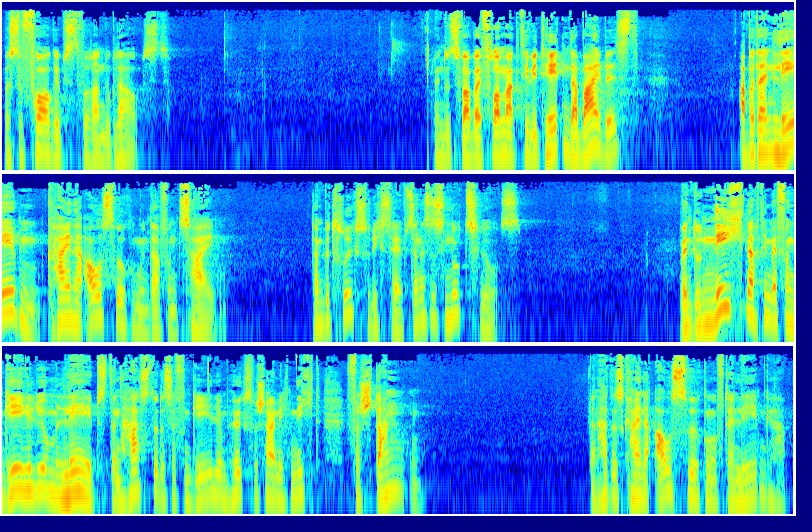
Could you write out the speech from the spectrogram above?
was du vorgibst, woran du glaubst. Wenn du zwar bei frommen Aktivitäten dabei bist, aber dein Leben keine Auswirkungen davon zeigen, dann betrügst du dich selbst, dann ist es nutzlos. Wenn du nicht nach dem Evangelium lebst, dann hast du das Evangelium höchstwahrscheinlich nicht verstanden. Dann hat es keine Auswirkung auf dein Leben gehabt.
